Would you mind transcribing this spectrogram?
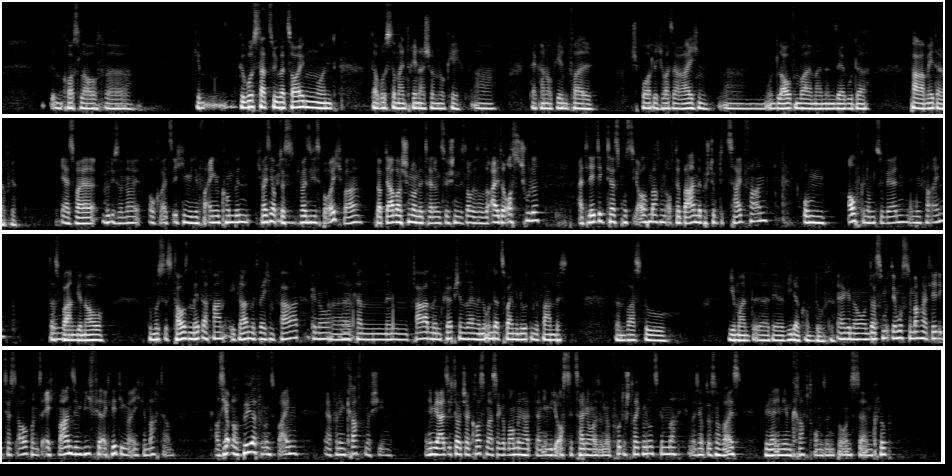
im Crosslauf äh, ge gewusst hat zu überzeugen. Und da wusste mein Trainer schon, okay, äh, der kann auf jeden Fall sportlich was erreichen. Ähm, und Laufen war immer ein sehr guter Parameter dafür. Ja, es war ja wirklich so, ne, auch als ich in den Verein gekommen bin, ich weiß nicht, ob das, ich weiß nicht, wie es bei euch war. Ich glaube, da war schon noch eine Trennung zwischen, ich glaube, das ist noch so alte Ostschule. Athletiktest musste ich auch machen, auf der Bahn eine bestimmte Zeit fahren, um aufgenommen zu werden in den Verein. Das Und- waren genau, du musstest 1000 Meter fahren, egal mit welchem Fahrrad. Genau, Äh, ja. Kann ein Fahrrad mit dem Körbchen sein, wenn du unter zwei Minuten gefahren bist. Dann warst du jemand, äh, der wiederkommen durfte. Ja, genau. Und das, der musste machen, Athletiktest auch. Und es ist echt Wahnsinn, wie viel Athletik wir eigentlich gemacht haben. Also ich habe noch Bilder von uns beiden, äh, von den Kraftmaschinen. In dem Jahr, als ich deutscher Crossmeister geworden bin, hat dann irgendwie die Ostsee-Zeitung mal so eine Fotostrecke mit uns gemacht. Ich weiß nicht, ob du das noch weißt. Wir dann irgendwie im Kraftraum sind bei uns da im Club.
